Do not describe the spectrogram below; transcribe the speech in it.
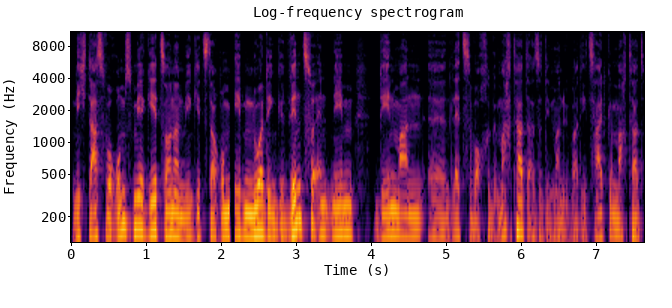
nicht das, worum es mir geht, sondern mir geht es darum, eben nur den Gewinn zu entnehmen, den man äh, letzte Woche gemacht hat, also den man über die Zeit gemacht hat.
